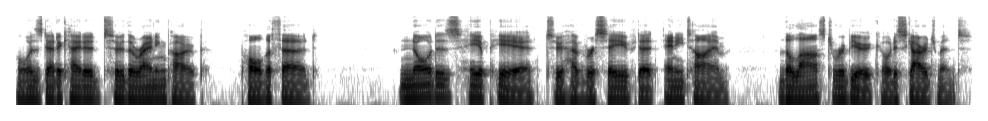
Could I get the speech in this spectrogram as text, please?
was dedicated to the reigning Pope, Paul III. Nor does he appear to have received at any time the last rebuke or discouragement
